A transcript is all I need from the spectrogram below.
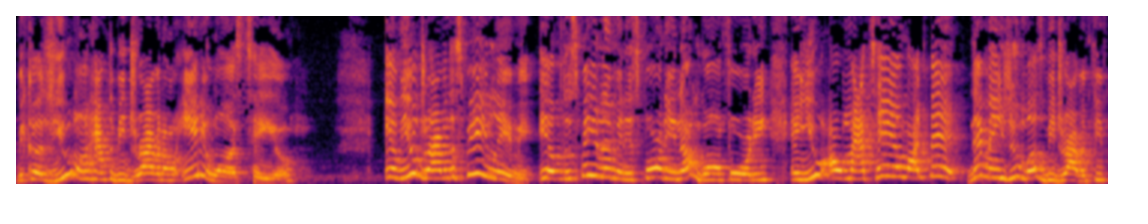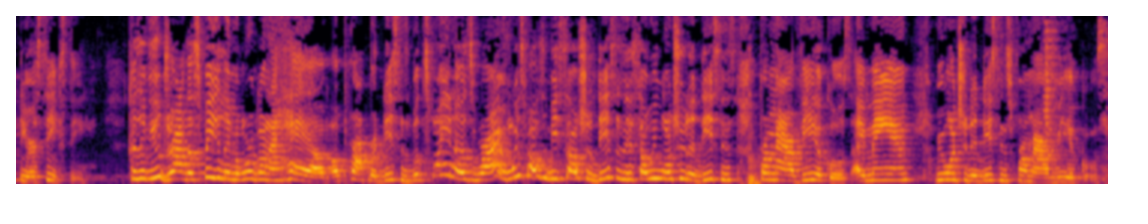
because you don't have to be driving on anyone's tail. If you're driving the speed limit, if the speed limit is 40 and I'm going 40 and you on my tail like that, that means you must be driving 50 or 60. Because if you drive the speed limit, we're going to have a proper distance between us, right? And we're supposed to be social distancing, so we want you to distance from our vehicles. Amen. We want you to distance from our vehicles.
